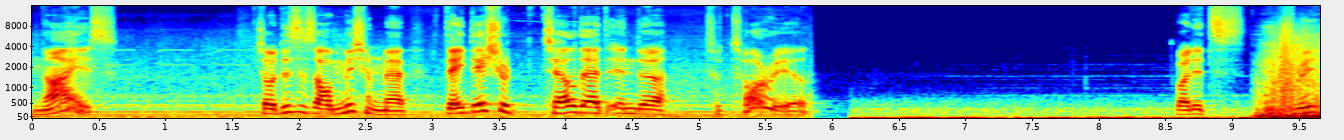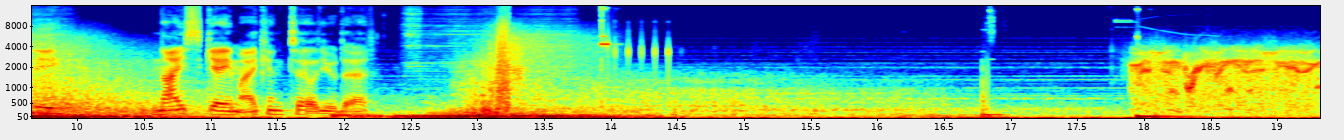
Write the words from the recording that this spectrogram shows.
Nice. So this is our mission map. They, they should tell that in the tutorial. But it's, it's really nice game, I can tell you that. Mission briefing initiating.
